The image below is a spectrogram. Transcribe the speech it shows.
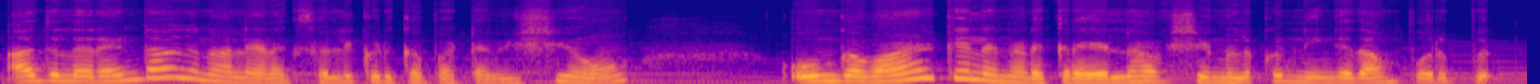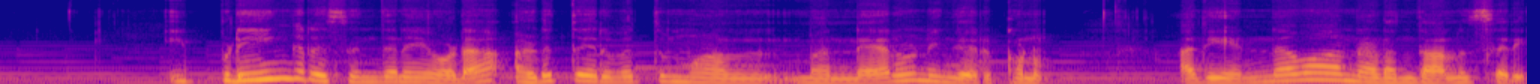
அதில் ரெண்டாவது நாள் எனக்கு சொல்லிக் கொடுக்கப்பட்ட விஷயம் உங்கள் வாழ்க்கையில் நடக்கிற எல்லா விஷயங்களுக்கும் நீங்கள் தான் பொறுப்பு. இப்படிங்கிற சிந்தனையோட அடுத்த இருபத்தி நாலு மணி நேரம் நீங்கள் இருக்கணும். அது என்னவா நடந்தாலும் சரி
